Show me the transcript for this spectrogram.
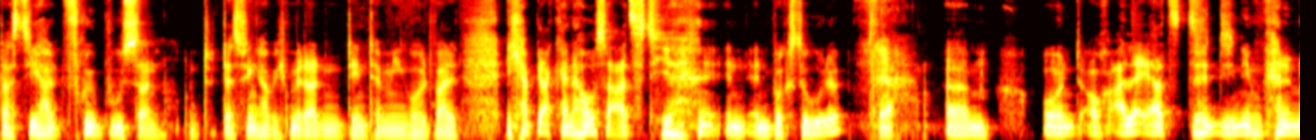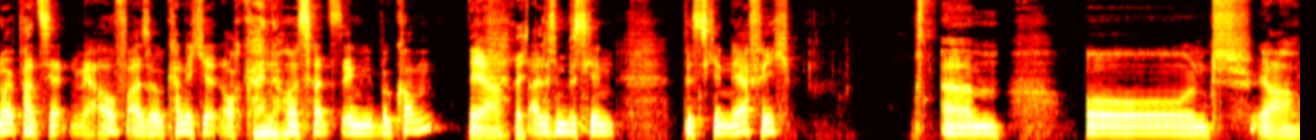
dass die halt früh boostern und deswegen habe ich mir da den, den Termin geholt, weil ich habe ja keinen Hausarzt hier in, in Buxtehude. Ja. Ähm, und auch alle Ärzte, die nehmen keine Neupatienten mehr auf. Also kann ich jetzt auch keinen Hausarzt irgendwie bekommen. Ja, richtig. Alles ein bisschen, bisschen nervig. Ähm, und ja,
